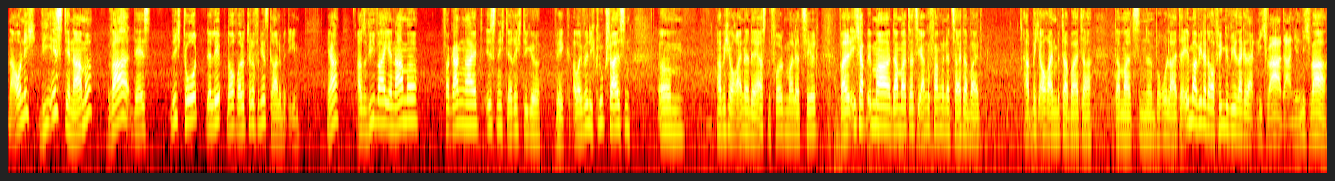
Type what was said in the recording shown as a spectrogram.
Na, auch nicht. Wie ist Ihr Name? War, der ist nicht tot, der lebt noch, weil du telefonierst gerade mit ihm. Ja, also wie war Ihr Name? Vergangenheit ist nicht der richtige Weg. Aber ich will nicht klug scheißen. Ähm, habe ich auch einer der ersten Folgen mal erzählt, weil ich habe immer damals, als ich angefangen bin in der Zeitarbeit, hat mich auch ein Mitarbeiter, damals ein Büroleiter, immer wieder darauf hingewiesen und gesagt, nicht wahr, Daniel, nicht wahr.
